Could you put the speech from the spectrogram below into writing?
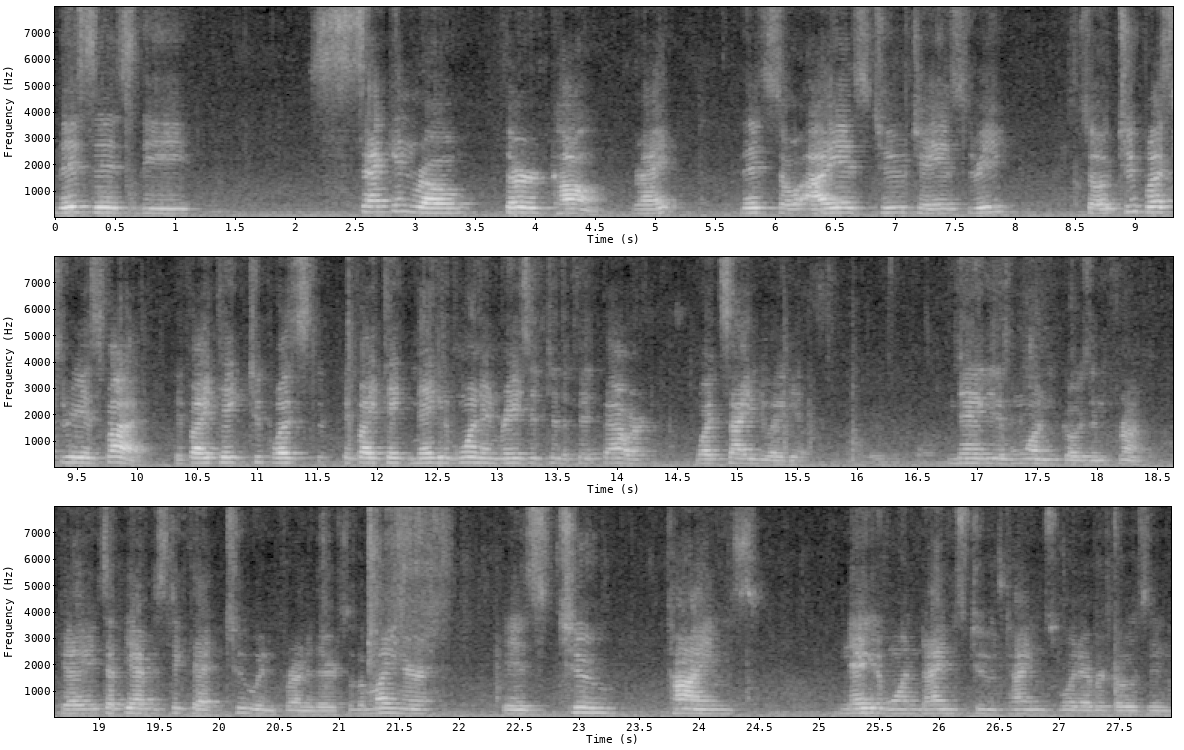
this is the second row, third column, right? This, so I is two, J is three, so two plus three is five. If I take two plus, if I take negative one and raise it to the fifth power, what sign do I get? negative one goes in front, okay? Except you have to stick that two in front of there. So the minor is two times negative one times two times whatever goes in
